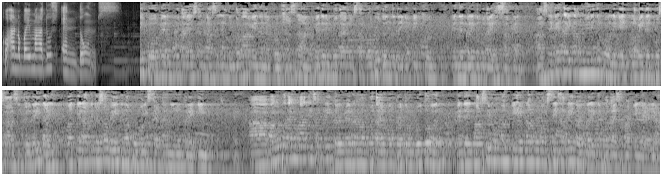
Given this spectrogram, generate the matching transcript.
kung ano ba yung mga do's and don'ts po, meron po tayo sa Russell na kung tawagin na na-approach us na. Pwede rin po tayo mag-stop over doon to take a picture and then balik na po tayo sa sakyan. Uh, second Daita community po, located po sa Sitio Dayday, 1 kilometers away na po mag-start ang inyong trekking. Uh, bago po tayo makarating sa crater, meron naman po tayong comfort room po doon. And then maximum 1 p.m. lang po mag-stay sa crater, balik na po tayo sa parking area.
